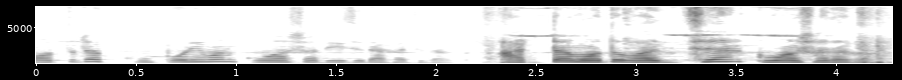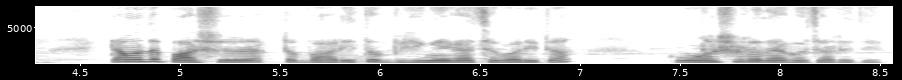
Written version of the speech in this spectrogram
কতটা পরিমাণ কুয়াশা দিয়েছে, দেখাচ্ছি দেখো আটটার মতো বাজছে আর কুয়াশা দেখো। এটা আমাদের পাশের একটা বাড়ি, তো ভেঙে গেছে বাড়িটা। কুয়াশাটা দেখো চারিদিক।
